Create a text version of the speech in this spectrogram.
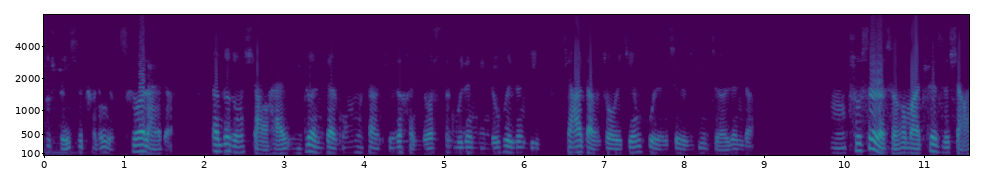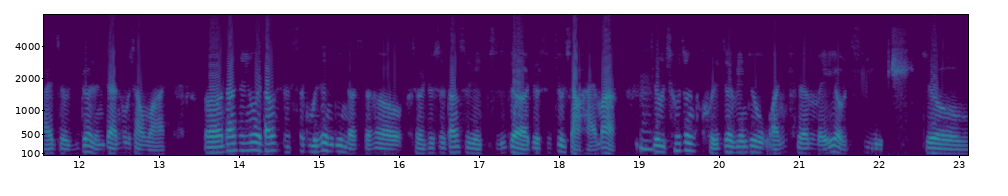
是随时可能有车来的，像这种小孩一个人在公路上，其实很多事故认定都会认定家长作为监护人是有一定责任的。嗯，出事的时候嘛，确实小孩只有一个人在路上玩，嗯，但是因为当时事故认定的时候，所以就是当时也急着就是救小孩嘛，就邱正奎这边就完全没有去就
